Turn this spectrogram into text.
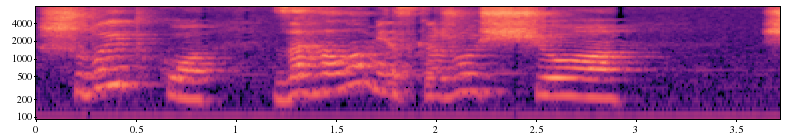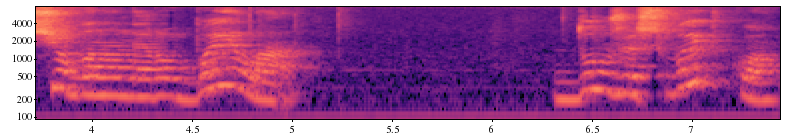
швидко. Загалом я скажу, що що вона не робила, дуже швидко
